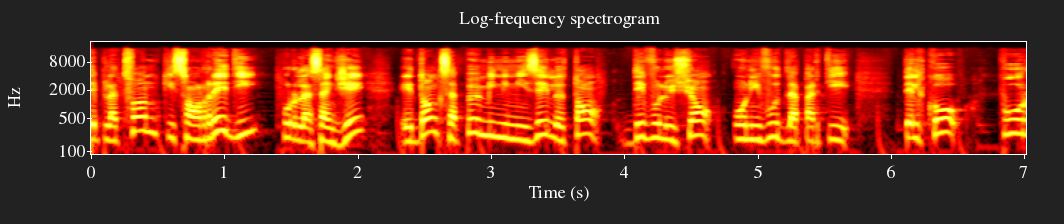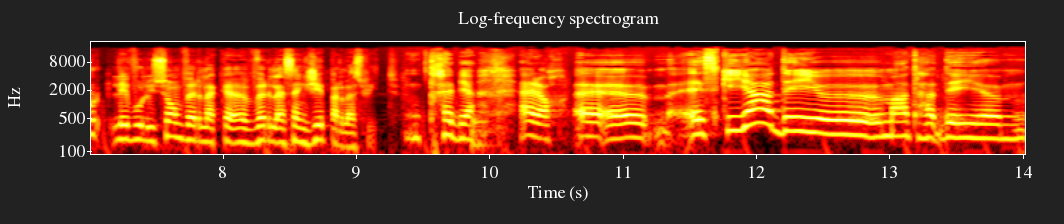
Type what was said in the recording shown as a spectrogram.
des plateformes qui sont ready pour la 5G et donc ça peut minimiser le temps d'évolution au niveau de la partie telco pour l'évolution vers la, vers la 5G par la suite. Très bien. Alors, euh, est-ce qu'il y a des, euh, des euh,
